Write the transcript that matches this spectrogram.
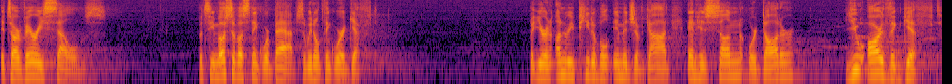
it's our very selves. But see, most of us think we're bad, so we don't think we're a gift. But you're an unrepeatable image of God and His son or daughter. You are the gift.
